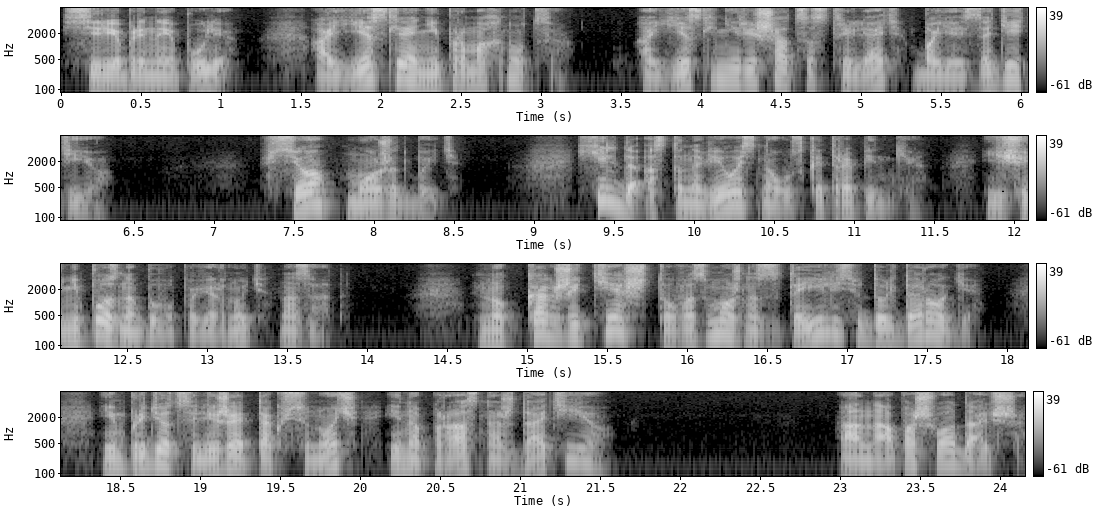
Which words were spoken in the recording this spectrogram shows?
Серебряные пули? А если они промахнутся? А если не решаться стрелять, боясь задеть ее? Все может быть. Хильда остановилась на узкой тропинке. Еще не поздно было повернуть назад. Но как же те, что, возможно, затаились вдоль дороги? Им придется лежать так всю ночь и напрасно ждать ее? Она пошла дальше.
